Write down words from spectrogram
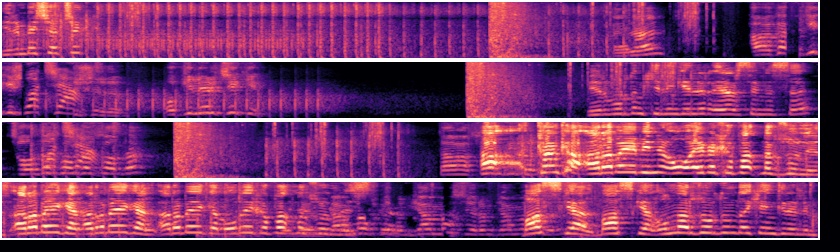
25 açık. Helal. Arka iki kişi Watch out! düşürdüm. O killeri çekin. Bir vurdum kilin gelir eğer seninse. Solda Watch solda out. solda. Tamam. Aa, kanka arabaya binin o eve kapatmak zorundayız. Arabaya gel, arabaya gel, arabaya gel. Oraya kapatmak Cam zorundayız. basıyorum, cam basıyorum, cam Bas basıyorum. gel, bas gel. Onlar zor durumdayken girelim.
